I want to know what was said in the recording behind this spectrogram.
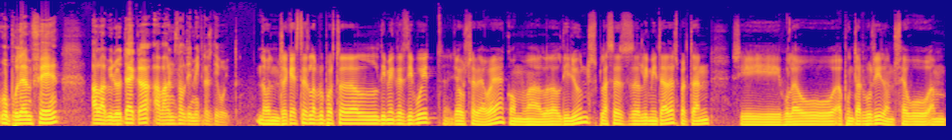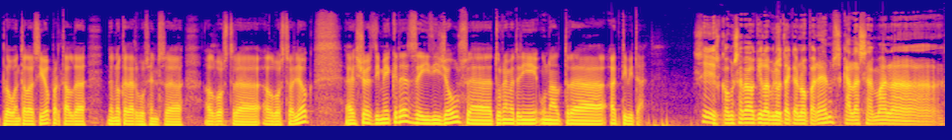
ho podem fer a la biblioteca abans del dimecres 18. Doncs aquesta és la proposta del dimecres 18, ja ho sabeu, eh? com la del dilluns, places limitades, per tant, si voleu apuntar-vos-hi, doncs feu-ho amb prou antelació per tal de, de no quedar-vos sense el vostre, el vostre lloc. Això és dimecres i dijous eh, tornem a tenir una altra activitat. Sí, com sabeu aquí a la biblioteca no parem, cada setmana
